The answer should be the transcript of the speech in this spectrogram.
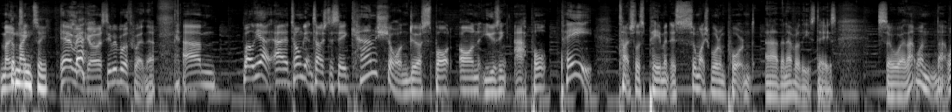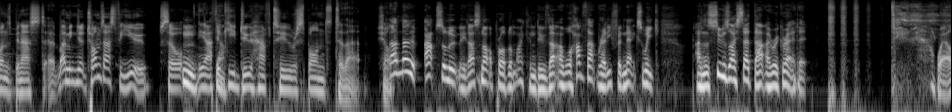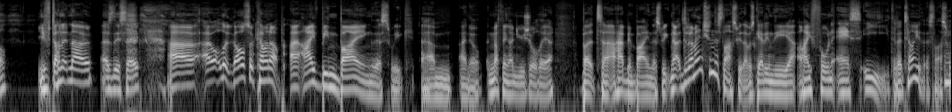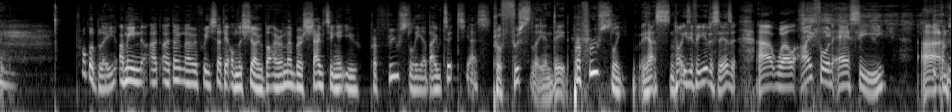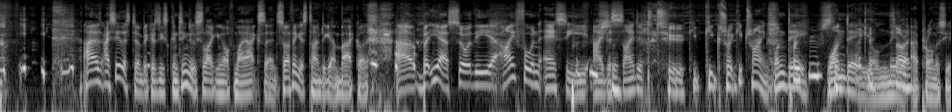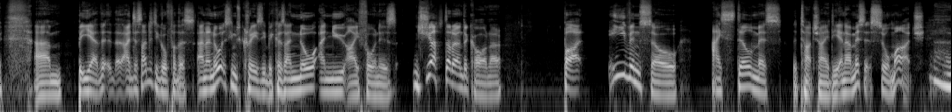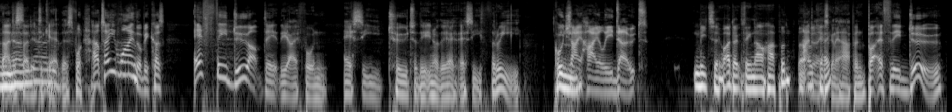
Mountie. The Mountie. There we go. See, we both went there. Um, well, yeah, uh, Tom get in touch to say, can Sean do a spot on using Apple Pay? Touchless payment is so much more important uh, than ever these days. So uh, that one, that one's been asked. Uh, I mean, you know, Tom's asked for you, so mm, yeah, I think yeah. you do have to respond to that, Sean. Uh, no, absolutely, that's not a problem. I can do that. I will have that ready for next week. And as soon as I said that, I regretted it. well, You've done it now, as they say. Uh, look, also coming up, I, have been buying this week. Um, I know, nothing unusual there, but uh, I have been buying this week. Now, did I mention this last week that I was getting the uh, iPhone SE? Did I tell you this last week? Probably. I mean, I, I, don't know if we said it on the show, but I remember shouting at you profusely about it. Yes. Profusely, indeed. Profusely. That's not easy for you to say, is it? Uh, well, iPhone SE. Um, I, I, say this to him because he's continually slagging off my accent, so I think it's time to get him back on it. Uh, but yeah, so the uh, iPhone SE, Profusely. I decided to keep keep try, keep trying. One day, Profusely. one day okay. you'll nail Sorry. it. I promise you. Um, but yeah, th- th- I decided to go for this, and I know it seems crazy because I know a new iPhone is just around the corner, but even so, I still miss the Touch ID, and I miss it so much that I decided no, no. to get this phone. I'll tell you why though, because if they do update the iPhone SE two to the you know the SE three, which mm. I highly doubt. Me too. I don't think that'll happen. But I don't okay. think it's going to happen. But if they do,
